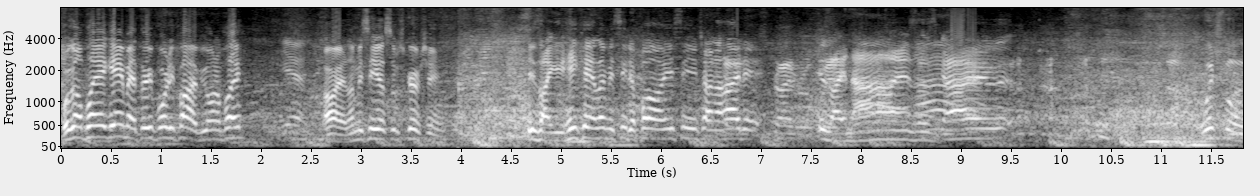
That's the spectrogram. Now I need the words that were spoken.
We're gonna play a game at 345. You wanna play? Yeah. All right, let me see your subscription. He's like, he can't let me see the phone. You see you trying to hide it. He's like, nah, I ain't subscribed. Which one?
